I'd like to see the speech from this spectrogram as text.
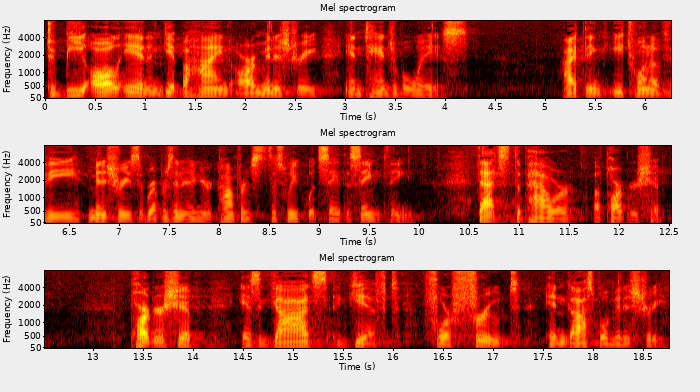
to be all in and get behind our ministry in tangible ways. I think each one of the ministries that represented in your conference this week would say the same thing. That's the power of partnership. Partnership is God's gift for fruit in gospel ministry.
